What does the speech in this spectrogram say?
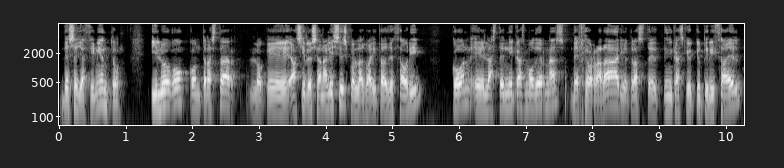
de ese yacimiento. Y luego contrastar lo que ha sido ese análisis con las varitas de zahorí con eh, las técnicas modernas de georradar y otras técnicas que, utiliza él,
